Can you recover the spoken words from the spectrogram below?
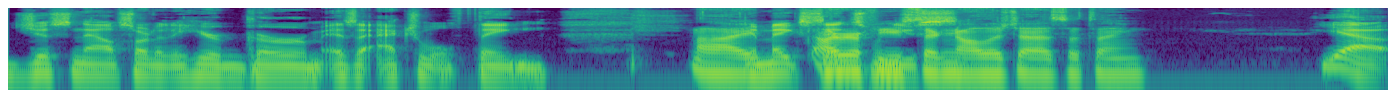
just now started to hear Germ as an actual thing. I It makes I refuse you to acknowledge that as a thing. Yeah,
